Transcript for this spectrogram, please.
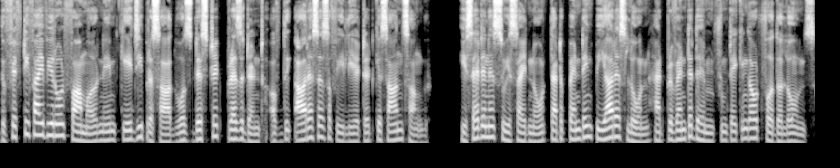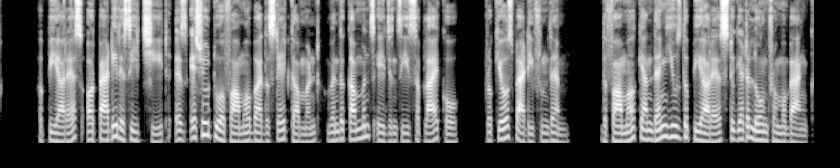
The 55 year old farmer named KG Prasad was district president of the RSS affiliated Kisan Sangh. He said in his suicide note that a pending PRS loan had prevented him from taking out further loans. A PRS or paddy receipt sheet is issued to a farmer by the state government when the government's agency Supplyco procures paddy from them. The farmer can then use the PRS to get a loan from a bank.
